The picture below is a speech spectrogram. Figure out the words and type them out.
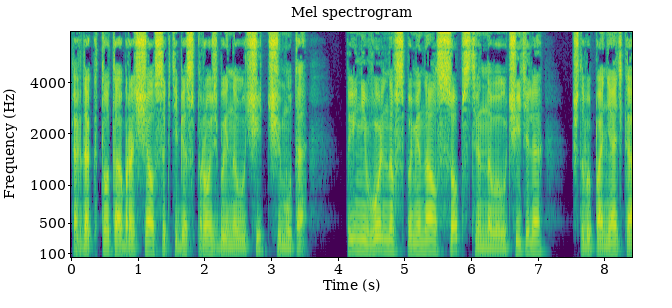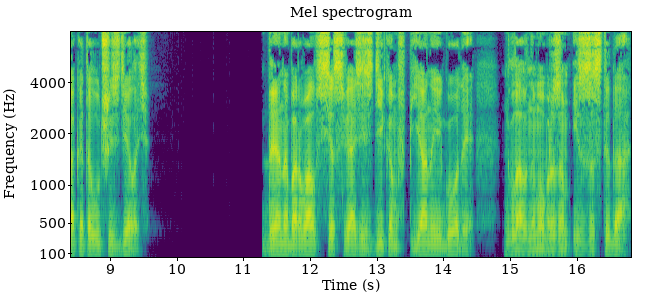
Когда кто-то обращался к тебе с просьбой научить чему-то, ты невольно вспоминал собственного учителя, чтобы понять, как это лучше сделать. Дэн оборвал все связи с Диком в пьяные годы, главным образом из-за стыда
